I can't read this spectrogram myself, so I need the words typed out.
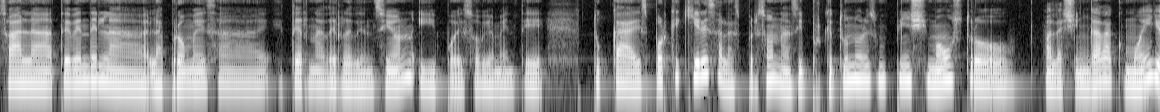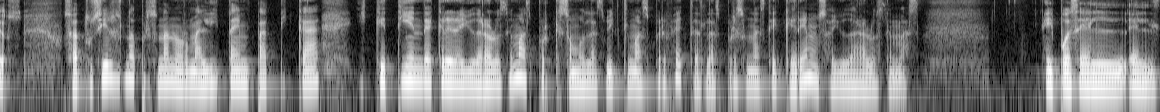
O sea, la, te venden la, la promesa eterna de redención y pues obviamente tú caes porque quieres a las personas y porque tú no eres un pinche monstruo a la chingada como ellos. O sea, tú sí eres una persona normalita, empática y que tiende a querer ayudar a los demás, porque somos las víctimas perfectas, las personas que queremos ayudar a los demás. Y pues él, él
